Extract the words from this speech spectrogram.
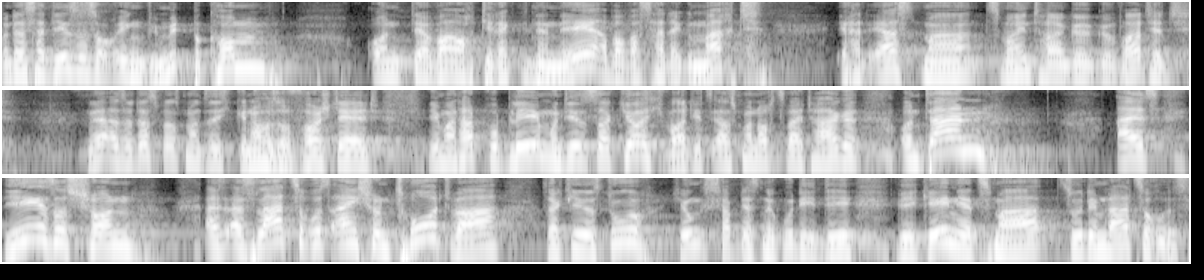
Und das hat Jesus auch irgendwie mitbekommen und der war auch direkt in der Nähe. Aber was hat er gemacht? Er hat erst mal zwei Tage gewartet. Ne, also das, was man sich genauso vorstellt. Jemand hat Problem und Jesus sagt, ja, ich warte jetzt erstmal noch zwei Tage. Und dann, als Jesus schon, als, als Lazarus eigentlich schon tot war, sagt Jesus, du, Jungs, ich habe jetzt eine gute Idee, wir gehen jetzt mal zu dem Lazarus.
